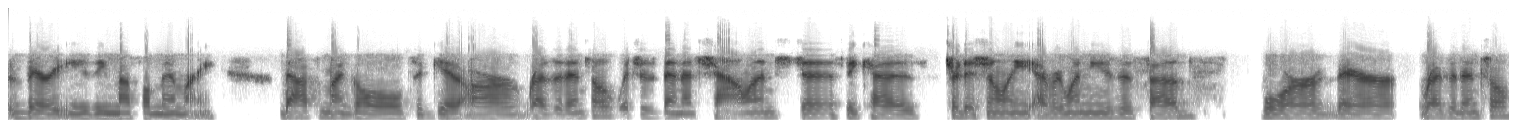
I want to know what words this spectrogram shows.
very easy muscle memory. That's my goal to get our residential, which has been a challenge just because traditionally everyone uses subs for their residential.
